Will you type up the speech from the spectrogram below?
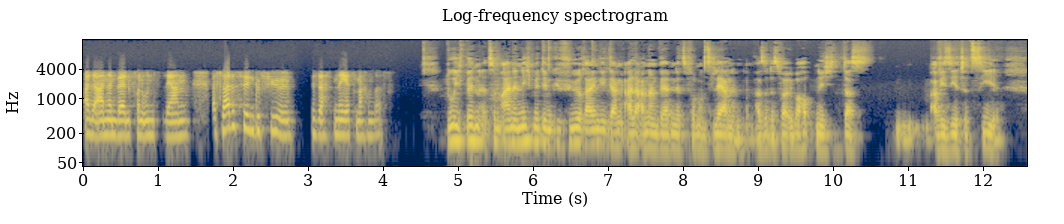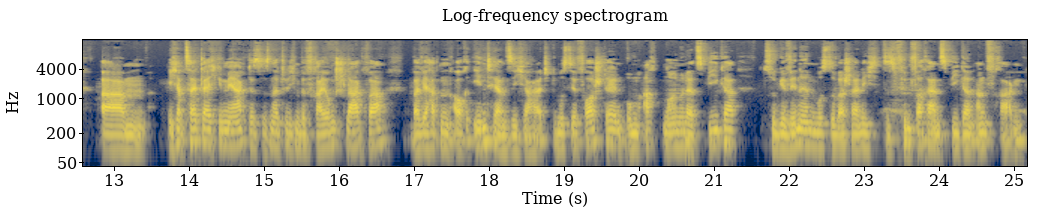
alle anderen werden von uns lernen. Was war das für ein Gefühl? Sagten, nee, jetzt machen wir's. Du, ich bin zum einen nicht mit dem Gefühl reingegangen, alle anderen werden jetzt von uns lernen. Also das war überhaupt nicht das avisierte Ziel. Ähm, ich habe zeitgleich gemerkt, dass es natürlich ein Befreiungsschlag war, weil wir hatten auch intern Sicherheit. Du musst dir vorstellen, um 800, 900 Speaker zu gewinnen, musst du wahrscheinlich das Fünffache an Speakern anfragen.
